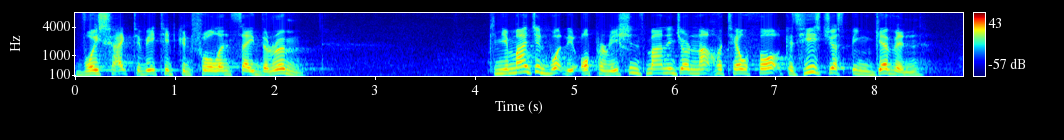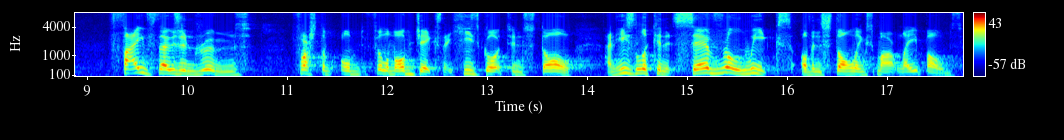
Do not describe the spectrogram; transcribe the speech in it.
voice activated control inside the room. Can you imagine what the operations manager in that hotel thought? Because he's just been given 5,000 rooms first of, ob- full of objects that he's got to install. And he's looking at several weeks of installing smart light bulbs.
